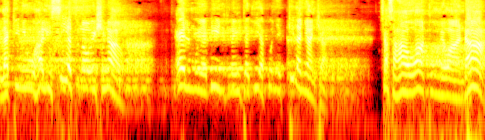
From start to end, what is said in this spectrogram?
lakini uhalisia tunaoishi nayo elimu ya dini tunahitajia kwenye kila nyanja. Sasa hao watu mmewaandaa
